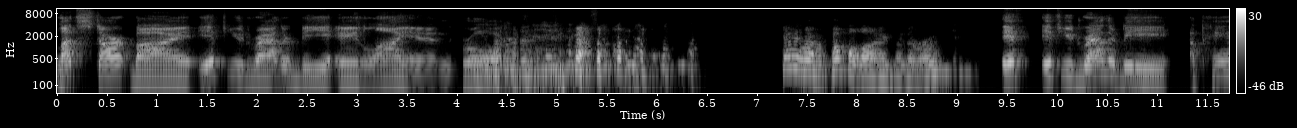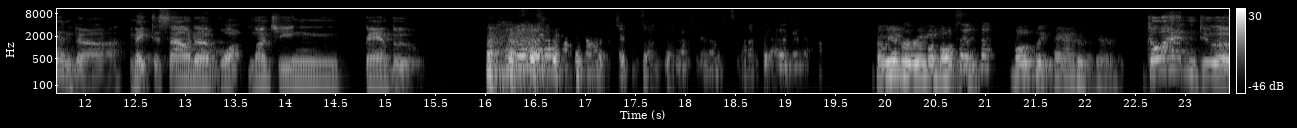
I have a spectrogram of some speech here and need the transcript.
Let's start by if you'd rather be a lion, roar. Gotta have a couple lions in the room. if if you'd rather be a panda, make the sound of what? Munching bamboo. So we have a room of mostly mostly pandas here. Go ahead and do a,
